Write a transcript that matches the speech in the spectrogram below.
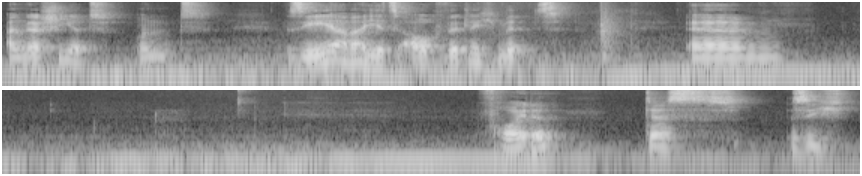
engagiert und sehe aber jetzt auch wirklich mit ähm, Freude, dass sich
